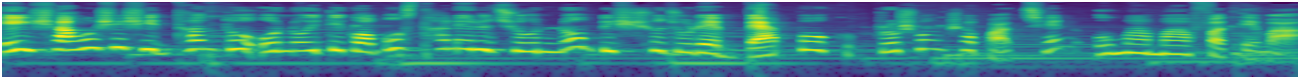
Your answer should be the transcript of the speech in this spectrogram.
এই সাহসী সিদ্ধান্ত ও নৈতিক অবস্থানের জন্য বিশ্বজুড়ে ব্যাপক প্রশংসা পাচ্ছেন উমামা ফাতেমা।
